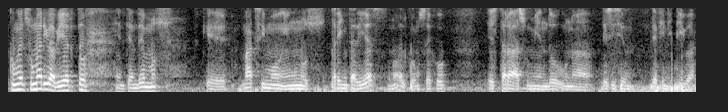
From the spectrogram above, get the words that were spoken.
Con el sumario abierto entendemos que máximo en unos 30 días ¿no? el Consejo estará asumiendo una decisión definitiva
